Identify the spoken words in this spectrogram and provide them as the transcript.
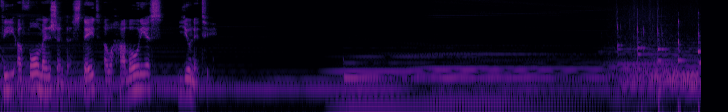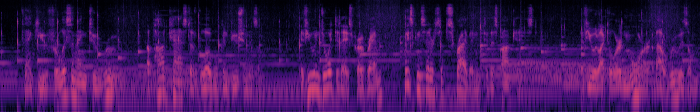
the aforementioned state of harmonious unity. Thank you for listening to Ru, a podcast of global Confucianism. If you enjoyed today's program, please consider subscribing to this podcast. If you would like to learn more about Ruism,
